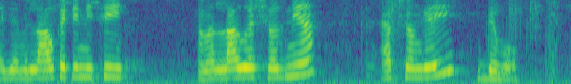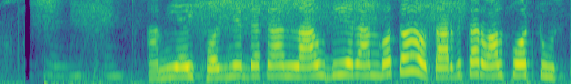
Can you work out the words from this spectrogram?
এই যে আমি লাউ কেটে নিছি, আমার লাউ আর সজনিয়া একসঙ্গেই দেব। আমি এই সজনের ডাটা লাউ দিয়ে রানবো তো, তার ভিতর অল্প একটু উস্থ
